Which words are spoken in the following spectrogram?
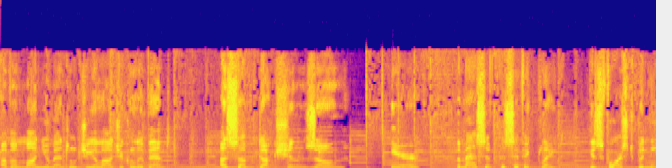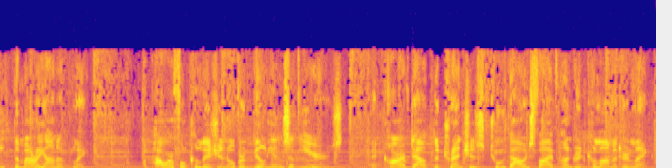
of a monumental geological event, a subduction zone. Here, the massive Pacific Plate is forced beneath the Mariana Plate, a powerful collision over millions of years that carved out the trench's 2,500 kilometer length.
